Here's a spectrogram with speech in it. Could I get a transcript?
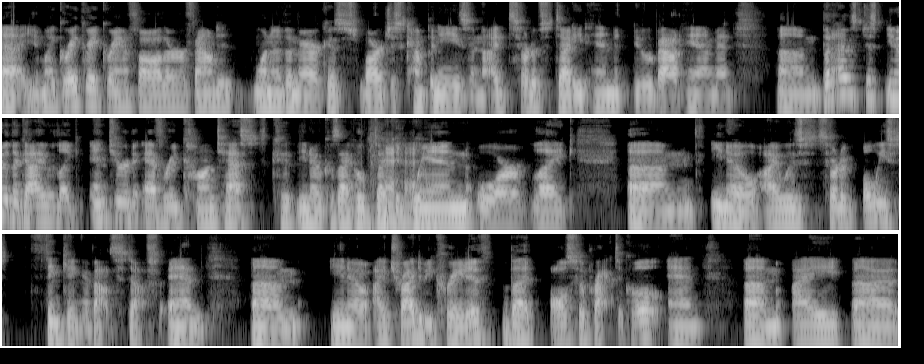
uh, you know my great great grandfather founded one of america's largest companies and i'd sort of studied him and knew about him and um, but I was just, you know, the guy who like entered every contest, you know, because I hoped I could win, or like, um, you know, I was sort of always thinking about stuff. And, um, you know, I tried to be creative, but also practical. And um, I, uh,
